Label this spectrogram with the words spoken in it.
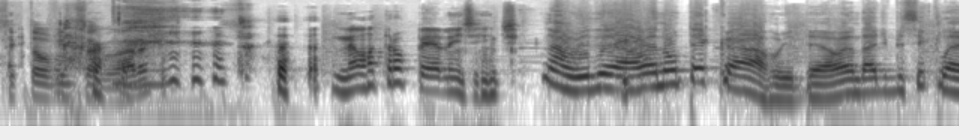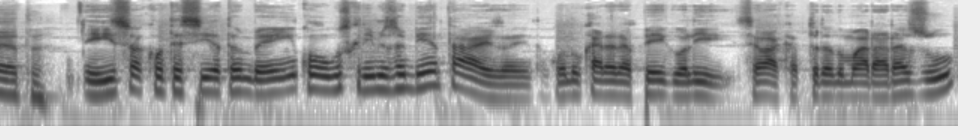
Você que tá ouvindo isso agora. Não atropelem, gente. Não, o ideal é não ter carro, o ideal é andar de bicicleta. E isso acontecia também com alguns crimes ambientais, né? Então, quando o cara era pego ali, sei lá, capturando uma arara azul,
